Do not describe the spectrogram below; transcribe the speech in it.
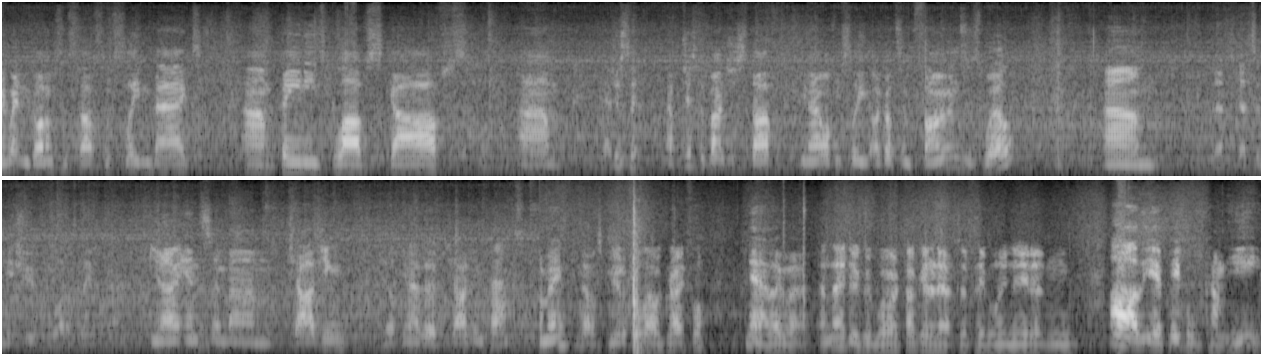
we went and got them some stuff, some sleeping bags, um, beanies, gloves, scarves, um, just a, just a bunch of stuff. You know, obviously I got some phones as well. Um, That's, that's an issue for a lot of people, don't you know, and some um, charging, Yep. you know, the charging packs. I mean, That was beautiful. They were grateful, yeah, they were. and they do good work. They'll get it out to people who need it, and Oh, yeah, people come here.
